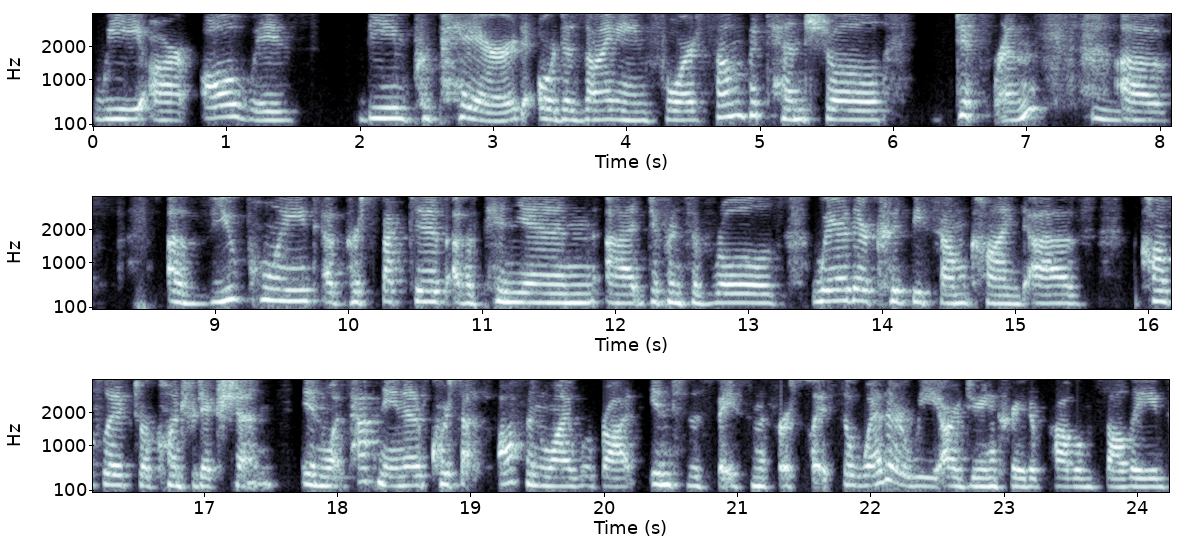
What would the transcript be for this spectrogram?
we are always being prepared or designing for some potential difference mm. of a viewpoint, a perspective, of opinion, uh, difference of roles, where there could be some kind of conflict or contradiction in what's happening. And of course, that's often why we're brought into the space in the first place. So, whether we are doing creative problem solving,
